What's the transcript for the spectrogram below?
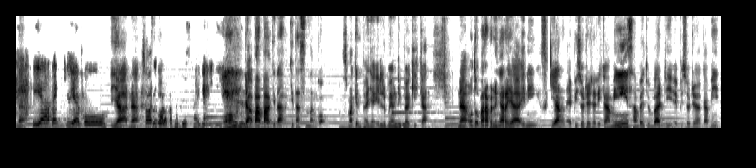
Nah, iya, thank you ya, Ko. Iya, nah. Sorry oh, kalau kebablas banyak ini. Oh, enggak apa-apa, kita kita senang kok. Semakin banyak ilmu yang dibagikan. Nah, untuk para pendengar ya, ini sekian episode dari kami. Sampai jumpa di episode kami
